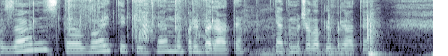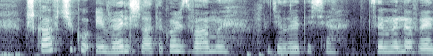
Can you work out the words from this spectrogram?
а зараз давайте підемо прибирати. Я там почала прибирати в шкафчику і вирішила також з вами поділитися цими новинами.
